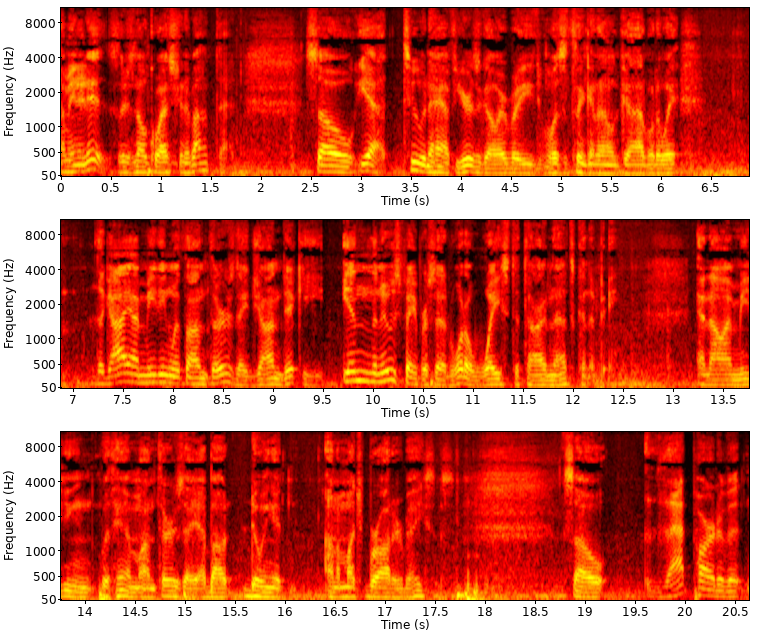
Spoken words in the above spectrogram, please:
I mean, it is. There's no question about that. So yeah, two and a half years ago, everybody was thinking, "Oh God, what a way." The guy I'm meeting with on Thursday, John Dickey, in the newspaper said, "What a waste of time that's going to be." And now I'm meeting with him on Thursday about doing it on a much broader basis. So that part of it,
